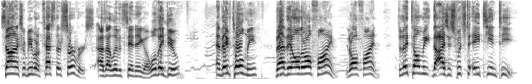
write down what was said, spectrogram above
Psyonix would be able to test their servers as I live in San Diego. Well, they do, and they've told me that they all they're all fine. They're all fine. So they tell me that I should switch to AT and T.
